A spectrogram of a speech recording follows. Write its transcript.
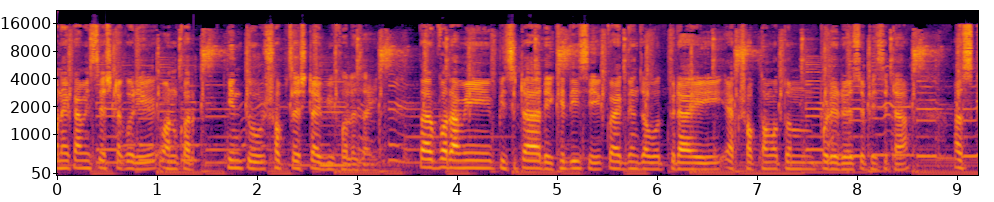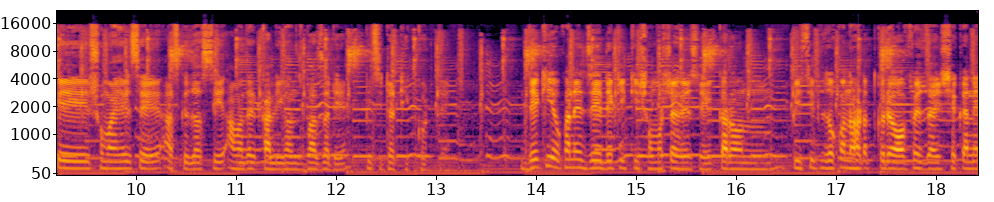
অনেক আমি চেষ্টা করি অন কর, কিন্তু সব চেষ্টায় বিফলে যাই। তারপর আমি পিসিটা রেখে দিয়েছি। কয়েকদিন যাবৎ প্রায় এক সপ্তাহ মতন পড়ে রয়েছে পিসিটা। আজকে সময় হয়েছে, আজকে যাচ্ছি আমাদের কালীগঞ্জ বাজারে পিসিটা ঠিক করতে। দেখি ওখানে যে দেখি কি সমস্যা হয়েছে। কারণ পিসি যখন হঠাৎ করে অফ হয়ে যায়, সেখানে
